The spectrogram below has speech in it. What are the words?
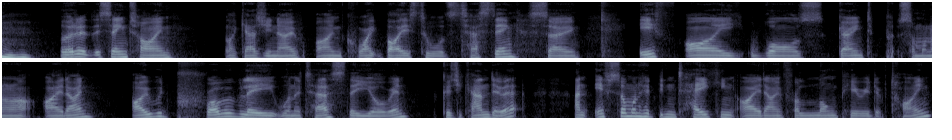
Mm-hmm. But at the same time, like as you know, I'm quite biased towards testing. So if I was going to put someone on iodine, I would probably want to test their urine because you can do it. And if someone had been taking iodine for a long period of time,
